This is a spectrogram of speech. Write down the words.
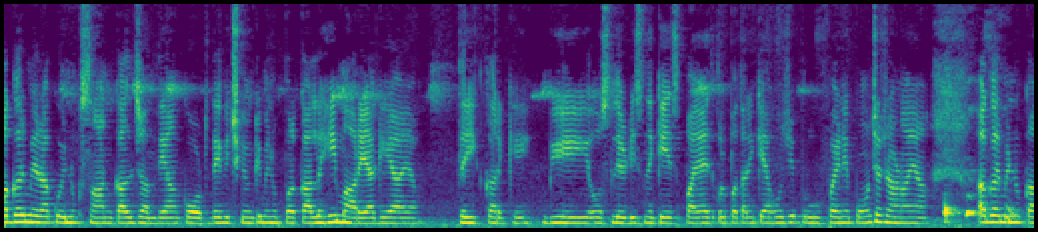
ਅਗਰ ਮੇਰਾ ਕੋਈ ਨੁਕਸਾਨ ਕੱਲ ਜਾਂਦਿਆਂ ਕੋਰਟ ਦੇ ਵਿੱਚ, ਕਿਉਂਕਿ ਮੈਨੂੰ ਪਰ ਕੱਲ ਹੀ ਮਾਰਿਆ ਗਿਆ ਆ, ਤਰੀਕ ਕਰਕੇ, ਵੀ ਉਸ ਲੇਡੀਜ਼ ਨੇ ਕੇਸ ਪਾਇਆ, ਇਹਦੇ ਕੋਲ ਪਤਾ ਨਹੀਂ ਕਿਹੋ ਜਿਹੇ ਪ੍ਰੂਫ ਆ, ਇਹਨੇ ਪਹੁੰਚ ਜਾਣਾ ਆ। ਅਗਰ ਮੈਨੂੰ ਕੱਲ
